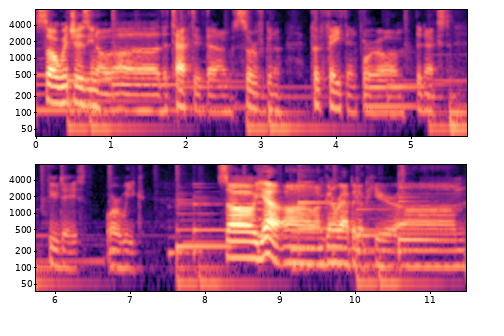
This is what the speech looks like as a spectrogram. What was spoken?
so, which is, you know, uh, the tactic that I'm sort of gonna put faith in for um, the next few days or week. So, yeah, um, I'm gonna wrap it up here. Um,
